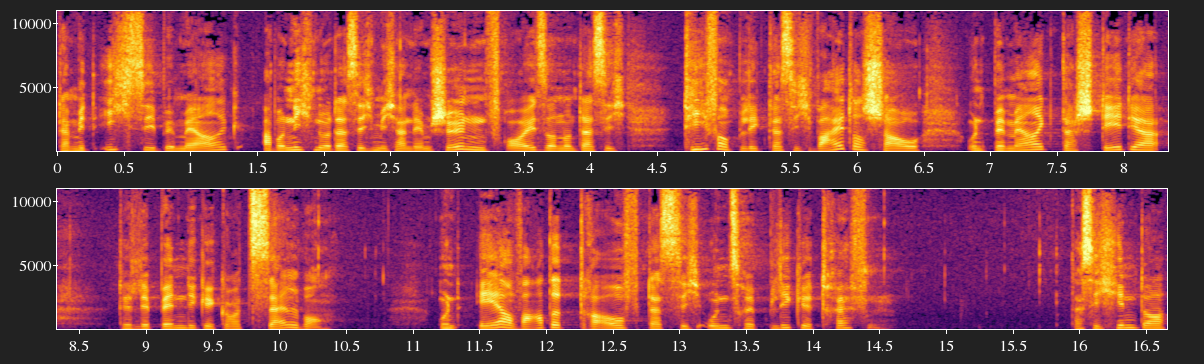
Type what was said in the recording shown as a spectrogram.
damit ich sie bemerke, aber nicht nur, dass ich mich an dem Schönen freue, sondern dass ich tiefer blicke, dass ich weiterschaue und bemerke, da steht ja der lebendige Gott selber. Und er wartet darauf, dass sich unsere Blicke treffen, dass ich hinter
